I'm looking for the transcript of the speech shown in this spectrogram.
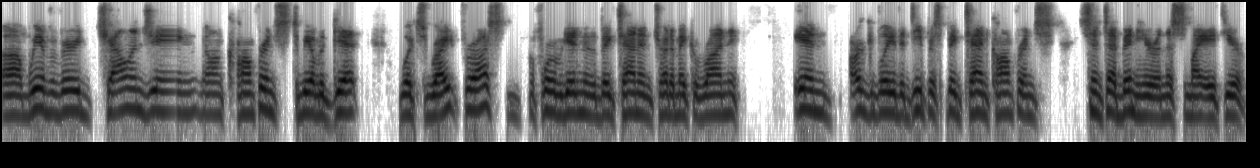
um, we have a very challenging non-conference to be able to get what's right for us before we get into the Big Ten and try to make a run in arguably the deepest Big Ten conference since I've been here, and this is my eighth year.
